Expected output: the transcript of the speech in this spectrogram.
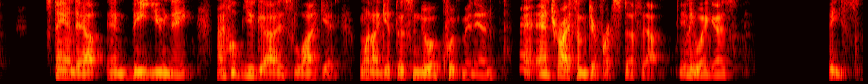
stand out and be unique. I hope you guys like it when I get this new equipment in and, try some different stuff out. Anyway, guys, peace.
